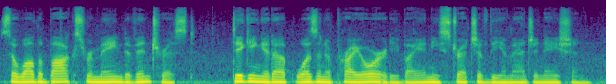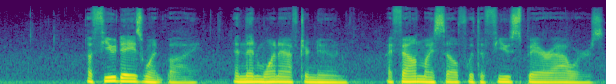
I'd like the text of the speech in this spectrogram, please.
so while the box remained of interest, digging it up wasn't a priority by any stretch of the imagination. A few days went by, and then one afternoon, I found myself with a few spare hours.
